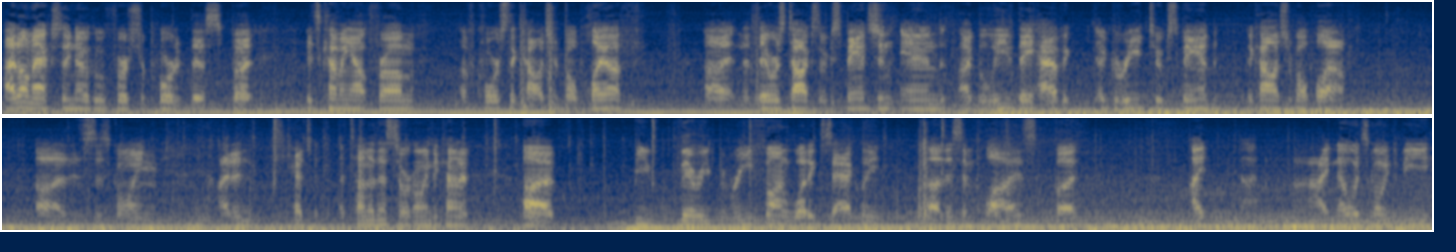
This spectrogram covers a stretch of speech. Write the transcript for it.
I don't actually know who first reported this, but it's coming out from, of course, the college football playoff. Uh, that there was talks of expansion, and I believe they have agreed to expand the college football playoff. Uh, this is going. I didn't catch a ton of this, so we're going to kind of uh, be very brief on what exactly uh, this implies. But I, I know it's going to be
